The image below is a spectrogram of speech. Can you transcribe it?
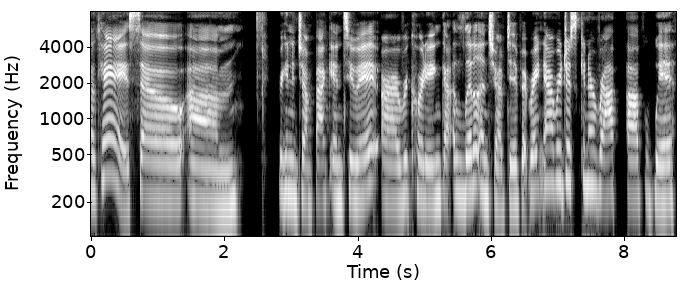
Okay, so um, we're going to jump back into it. Our recording got a little interrupted, but right now we're just going to wrap up with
